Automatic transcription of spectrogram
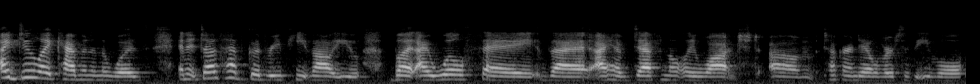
I do like Cabin in the Woods, and it does have good repeat value. But I will say that I have definitely watched um, Tucker and Dale versus Evil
